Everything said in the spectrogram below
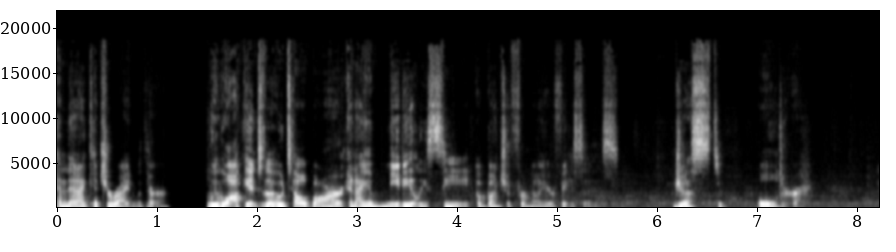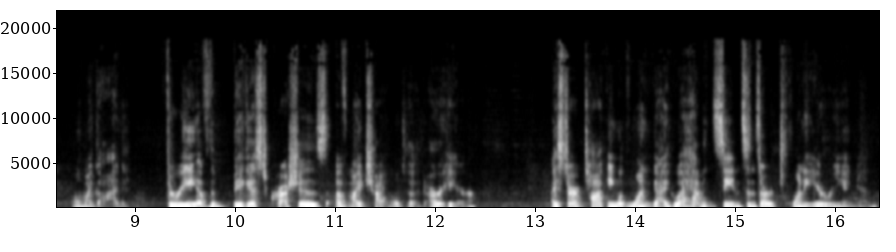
and then I catch a ride with her. We walk into the hotel bar and I immediately see a bunch of familiar faces, just older. Oh my God. Three of the biggest crushes of my childhood are here. I start talking with one guy who I haven't seen since our 20 year reunion.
